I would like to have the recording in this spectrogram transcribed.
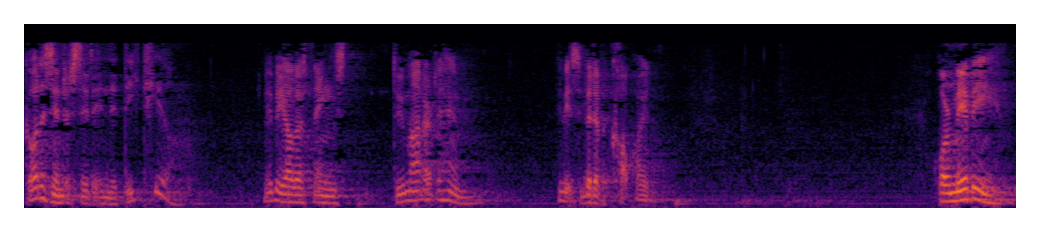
God is interested in the detail. Maybe other things do matter to Him. Maybe it's a bit of a cop out. Or maybe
